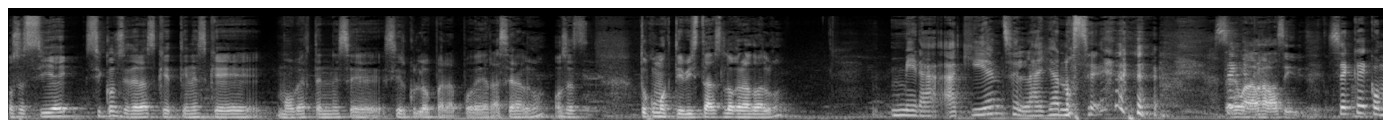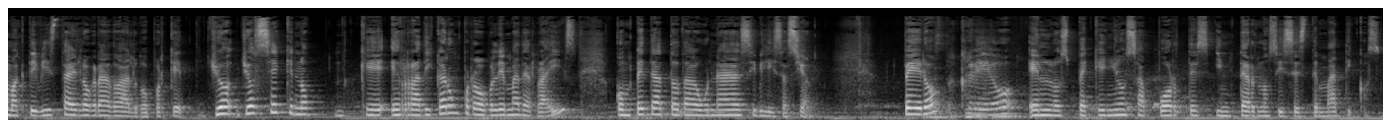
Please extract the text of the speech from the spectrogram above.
O sea, sí, hay, sí consideras que tienes que moverte en ese círculo para poder hacer algo. O sea, ¿tú como activista has logrado algo? Mira, aquí en Celaya no sé. sé, que, sí. sé que como activista he logrado algo, porque yo, yo sé que no, que erradicar un problema de raíz compete a toda una civilización. Pero creo en los pequeños aportes internos y sistemáticos.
